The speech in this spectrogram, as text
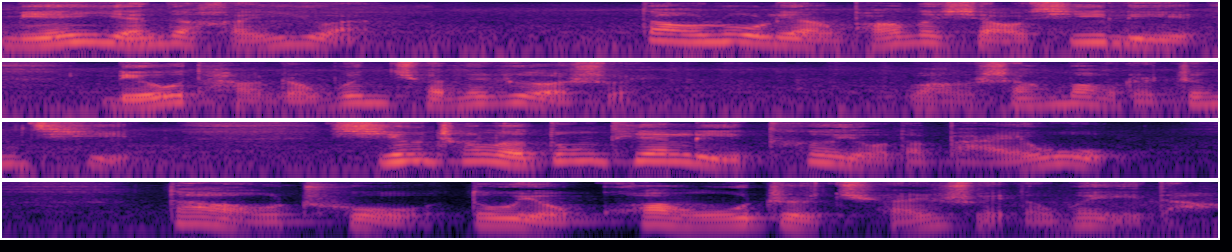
绵延得很远，道路两旁的小溪里流淌着温泉的热水，往上冒着蒸汽，形成了冬天里特有的白雾，到处都有矿物质泉水的味道。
